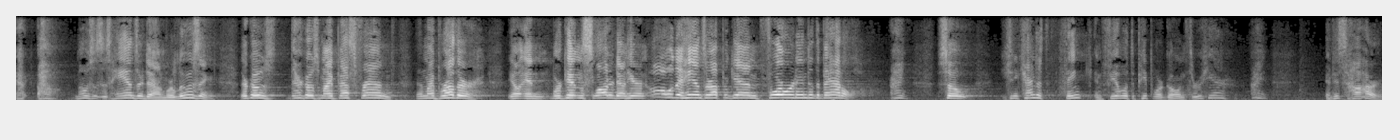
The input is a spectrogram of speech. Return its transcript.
like, oh, Moses' hands are down. We're losing. There goes, there goes my best friend and my brother. You know, and we're getting slaughtered down here, and oh, the hands are up again, forward into the battle. Right? So can you kind of think and feel what the people are going through here? Right? And it's hard.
